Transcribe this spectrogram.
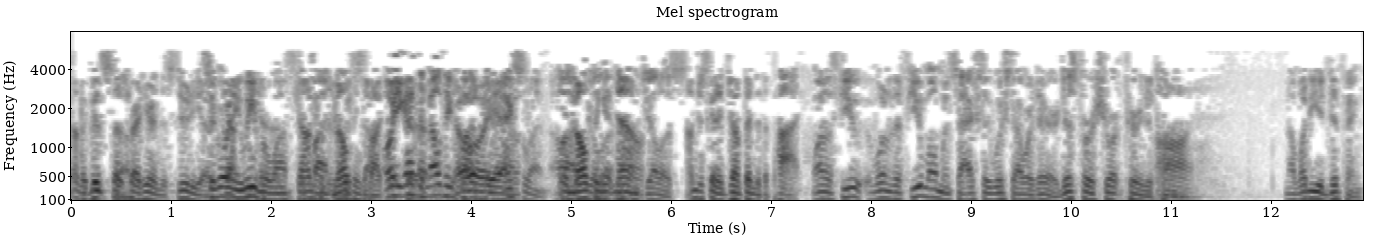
Oh, the good stuff right here in the studio. Sigourney John- Weaver yeah, wants John to from find the melting pot. Oh, you got the melting pot. Oh, there. yeah. Excellent. Oh, We're I melting feel- it now. I'm jealous. I'm just going to jump into the pot. One of the few one of the few moments I actually wished I were there, just for a short period of time. Ah. now, what are you dipping?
